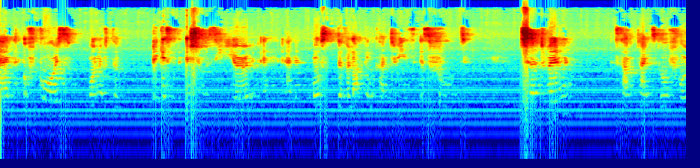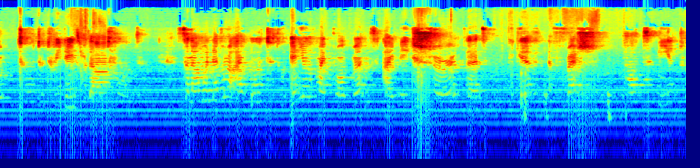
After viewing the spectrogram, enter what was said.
And of course, one of the biggest issues here and, and in most developing countries is food. Children sometimes go for two to three days without food. So now, whenever I go to do any of my programs, I make sure that we give a fresh, hot meal to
